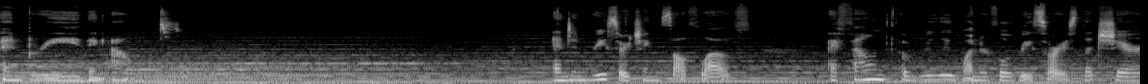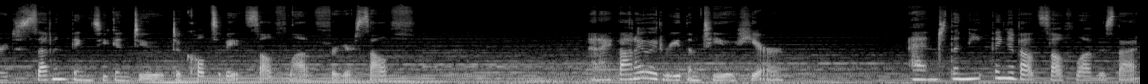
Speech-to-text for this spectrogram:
and breathing out. And in researching self love, I found a really wonderful resource that shared seven things you can do to cultivate self love for yourself. And I thought I would read them to you here. And the neat thing about self love is that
